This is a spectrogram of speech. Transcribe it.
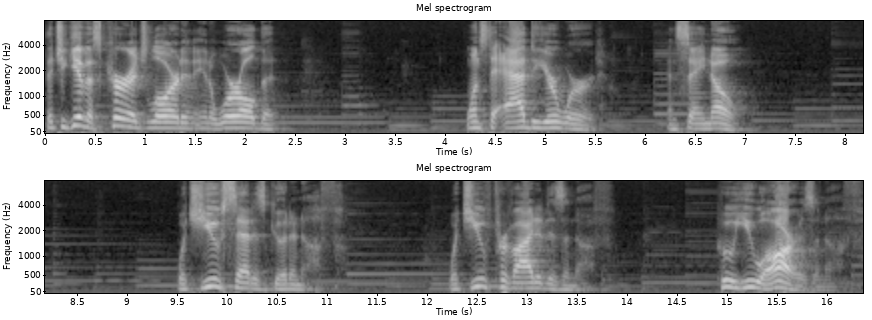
That you give us courage, Lord, in, in a world that wants to add to your word and say, no. What you've said is good enough. What you've provided is enough. Who you are is enough.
